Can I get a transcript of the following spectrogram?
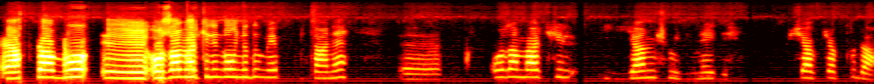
E, hatta bu e, Ozan Berkel'in oynadığı map bir tane. E, Ozan Berkel yenmiş miydi neydi? Bir şey yapacaktı da.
